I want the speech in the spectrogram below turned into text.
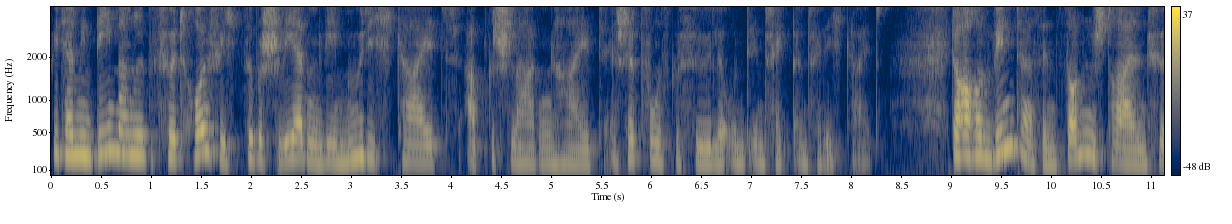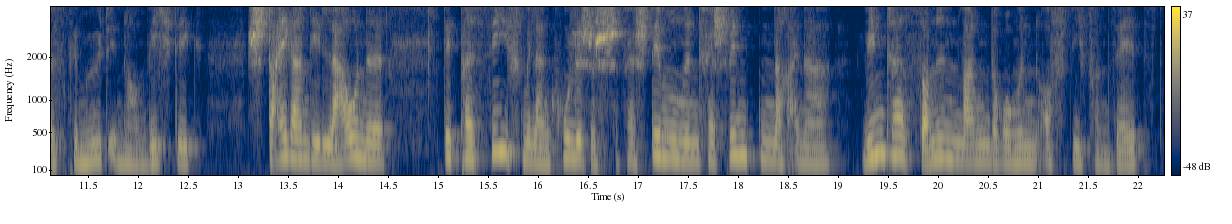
Vitamin D-Mangel führt häufig zu Beschwerden wie Müdigkeit, Abgeschlagenheit, Erschöpfungsgefühle und Infektanfälligkeit. Doch auch im Winter sind Sonnenstrahlen fürs Gemüt enorm wichtig, steigern die Laune, depressiv-melancholische Verstimmungen verschwinden nach einer Wintersonnenwanderungen oft wie von selbst,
